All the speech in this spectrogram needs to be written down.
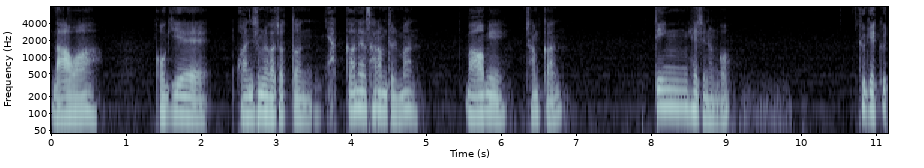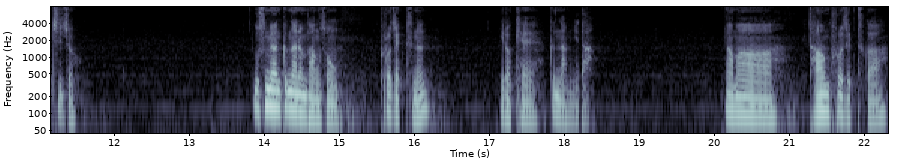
나와 거기에 관심을 가졌던 약간의 사람들만 마음이 잠깐 띵해지는 거. 그게 끝이죠. 웃으면 끝나는 방송 프로젝트는 이렇게 끝납니다. 아마 다음 프로젝트가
